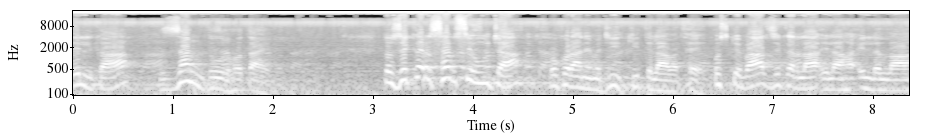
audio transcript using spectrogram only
دل کا زنگ دور ہوتا ہے۔ تو ذکر سب سے اونچا وہ قرآن مجید کی تلاوت ہے۔ اس کے بعد ذکر لا الہ الا اللہ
